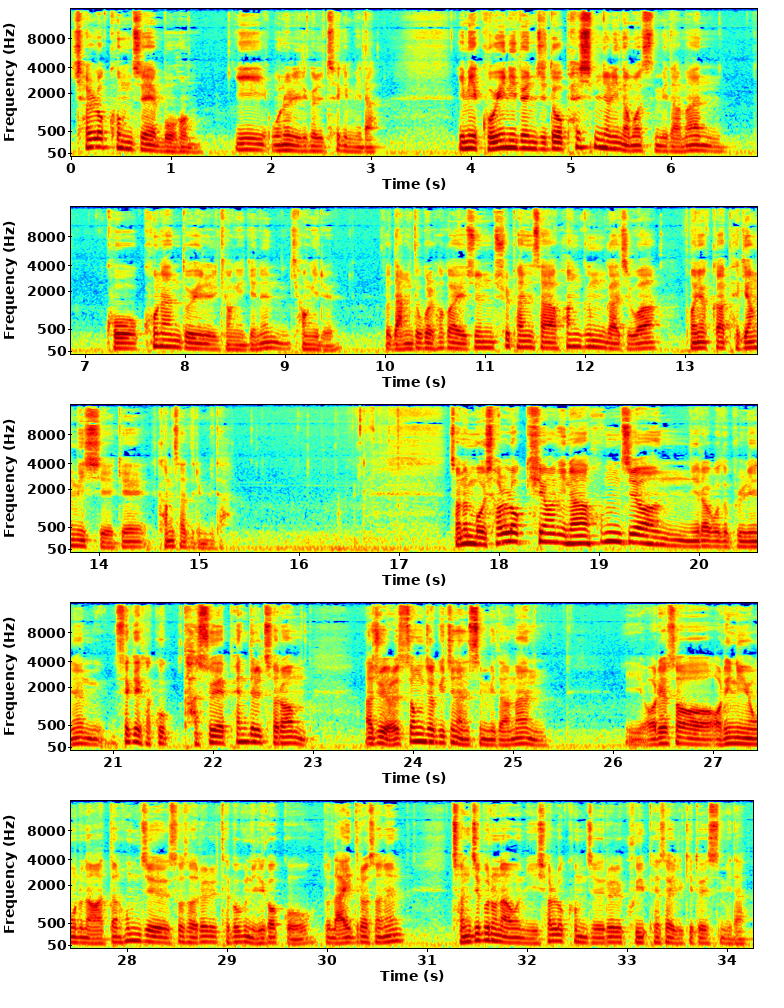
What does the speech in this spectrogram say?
셜록 홈즈의 모험이 오늘 읽을 책입니다. 이미 고인이 된 지도 80년이 넘었습니다만 고 코난 도일 경에게는 경의를 또 낭독을 허가해준 출판사 황금가지와 번역가 백영미 씨에게 감사드립니다. 저는 뭐 셜록 키언이나 홈즈언이라고도 불리는 세계 각국 다수의 팬들처럼 아주 열성적이진 않습니다만 어려서 어린이용으로 나왔던 홈즈 소설을 대부분 읽었고 또 나이 들어서는 전집으로 나온 이 셜록 홈즈를 구입해서 읽기도 했습니다.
